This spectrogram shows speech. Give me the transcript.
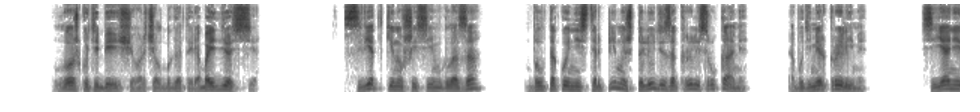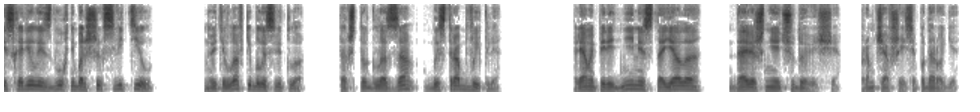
— Ложку тебе еще, — ворчал богатырь, — обойдешься. Свет, кинувшийся им в глаза, был такой нестерпимый, что люди закрылись руками, а Будимир — крыльями. Сияние исходило из двух небольших светил, но эти в лавке было светло, так что глаза быстро обвыкли. Прямо перед ними стояло давешнее чудовище, промчавшееся по дороге.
